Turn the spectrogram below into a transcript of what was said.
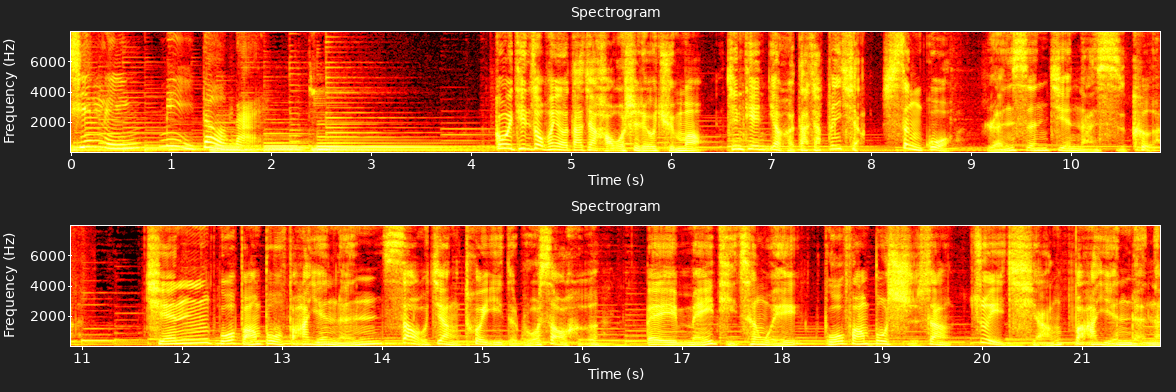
心灵蜜豆奶。各位听众朋友，大家好，我是刘群茂，今天要和大家分享胜过人生艰难时刻。前国防部发言人少将退役的罗少河，被媒体称为国防部史上最强发言人呢。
